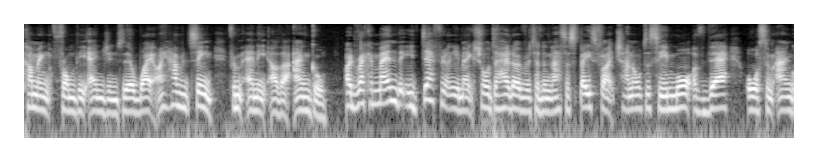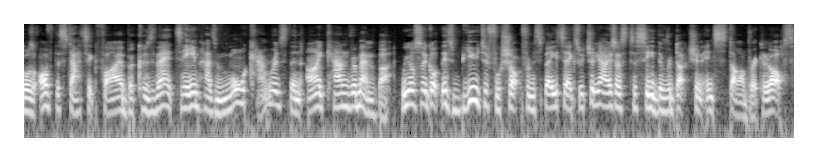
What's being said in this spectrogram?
coming from the engines in a way I haven't seen from any other angle. I'd recommend that you definitely make sure to head over to the NASA Spaceflight channel to see more of their awesome angles of the static fire because their team has more cameras than I can remember. We also got this beautiful shot from SpaceX which allows us to see the reduction in starbrick loss.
